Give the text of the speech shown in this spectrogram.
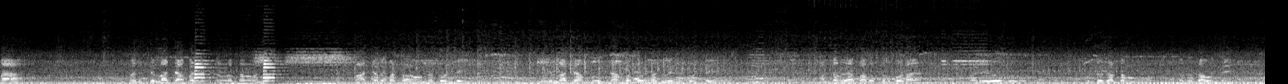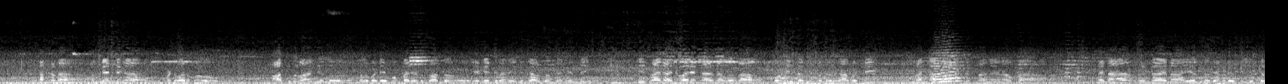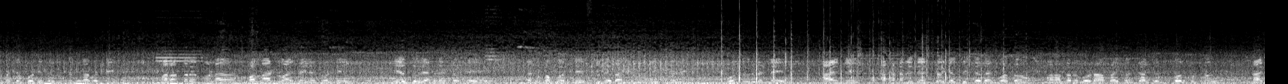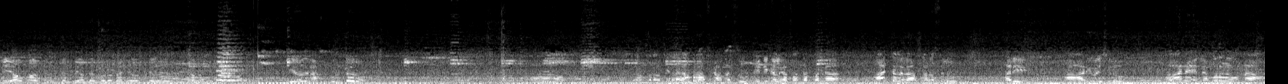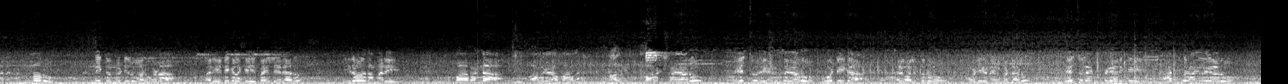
రోజున మరి జిల్లా ఛాంబర్ సందర్భంగా మార్చాల పట్టణంలో ఉన్నటువంటి జిల్లా చాంబ ఛాంబర్లో తగిలినటువంటి అందరు వ్యాపారస్తులు కూడా మరి ఈరోజు గుంటూరు వెళ్ళడం జరుగుతూ ఉంది. అక్కడ అభ్యర్థిగా ఇప్పటి వరకు ఆత్మూరు ఆంజలు నిలబడి ముప్పై రెండు సార్లు ఏకగ్రంగా ఎన్నిక అవడం జరిగింది. ఈసారి అనివార్య కారణాల వల్ల పోటీ జరుగుతున్నారు కాబట్టి రంగా బాలకృష్ణ ఆయన ఒక ఆయన రెండు ఆయన ఏలూరు వెంకటేశ్వరులు ఇద్దరి మధ్య పోటీ జరుగుతుంది కాబట్టి మనందరం కూడా పల్నాడు వాయిస్ అయినటువంటి ఏలూరు వెంకటేశ్వరికి అది సపోర్ట్ చేసుకునే దానికి నిర్ణయించుకొని గుంటూరు వెళ్ళి ఆయన్ని అఖండ మెజార్టీతో గెలిపించే దానికోసం మనందరం కూడా ప్రయత్నం చేయాలని కోరుకుంటూ నాకు ఈ అవకాశం ఇచ్చిన మీ అందరూ కూడా ధన్యవాదాలు తెలియజేస్తున్నాను. ఈ రోజున గుంటూరు ఛాంబర్ ఆఫ్ కామర్స్ ఎన్నికల సందర్భంగా మాచల వ్యాపారస్తులు మరి మా అలానే నెంబర్గా ఉన్న అందరూ అన్ని కమ్యూనిటీల వారు కూడా మరి ఎన్నికలకి బయలుదేరారు. ఈ రోజున మరి బా- రంగా బాలగా బాలకృష్ణ గారు వేల్చూరి వెంకట గారు పోటీగా మరి వాళ్ళిద్దరూ పోటీగా నిలబడ్డారు. వేల్చూరి వెంకట గారికి ఆత్మూరి ఆంజనేయ గారు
